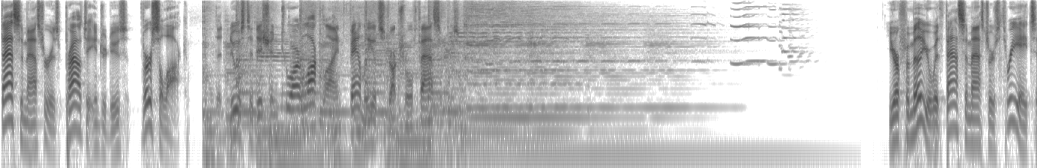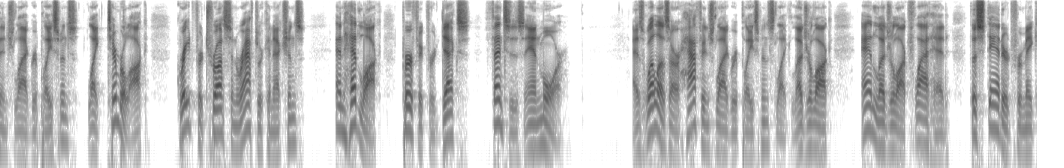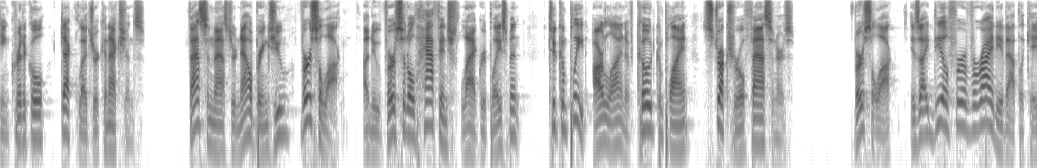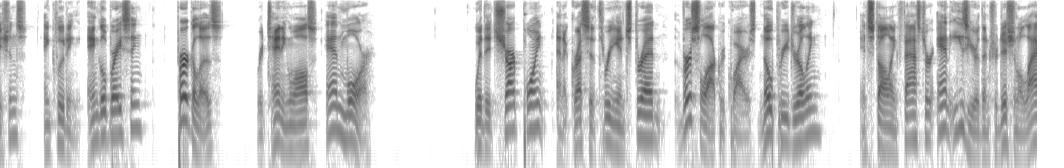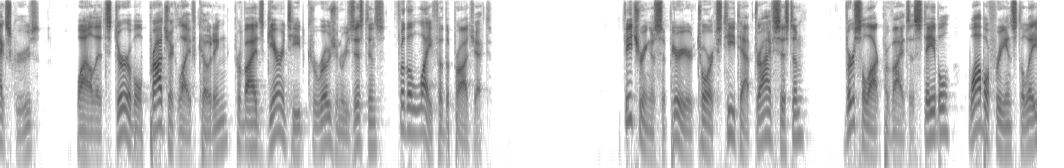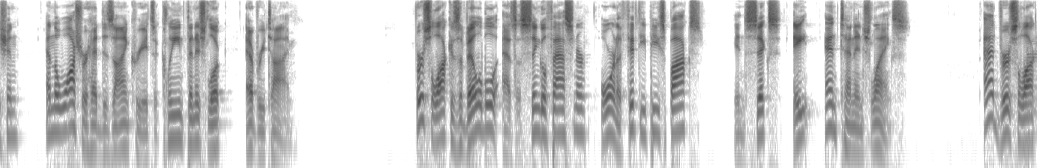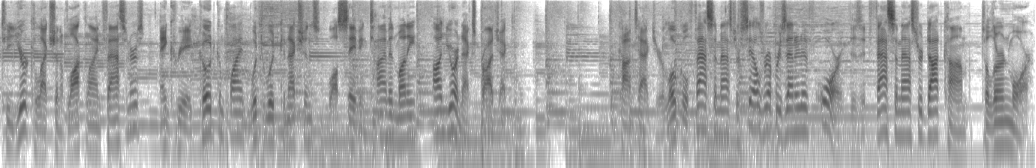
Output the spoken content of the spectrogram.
FastenMaster is proud to introduce VersaLOK, the newest addition to our Lockline family of structural fasteners. You're familiar with FastenMaster's 3 8 inch lag replacements like TimberLOK, great for truss and rafter connections, and HeadLOK, perfect for decks, fences, and more. As well as our half inch lag replacements like LedgerLOK and LedgerLOK Flathead, the standard for making critical deck ledger connections. FastenMaster now brings you VersaLOK, a new versatile half inch lag replacement to complete our line of code compliant structural fasteners. VersaLOK is ideal for a variety of applications, including angle bracing, pergolas, retaining walls, and more. With its sharp point and aggressive 3 inch thread, VersaLOK requires no pre drilling, installing faster and easier than traditional lag screws, while its durable project life coating provides guaranteed corrosion resistance for the life of the project. Featuring a superior Torx T-Tap drive system, VersaLOK provides a stable, wobble-free installation and the washer head design creates a clean finish look every time. VersaLOK is available as a single fastener or in a 50-piece box in 6, 8, and 10 inch lengths. Add VersaLOK to your collection of Lockline fasteners and create code compliant wood to wood connections while saving time and money on your next project. Contact your local FastenMaster sales representative or visit fastenmaster.com to learn more.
